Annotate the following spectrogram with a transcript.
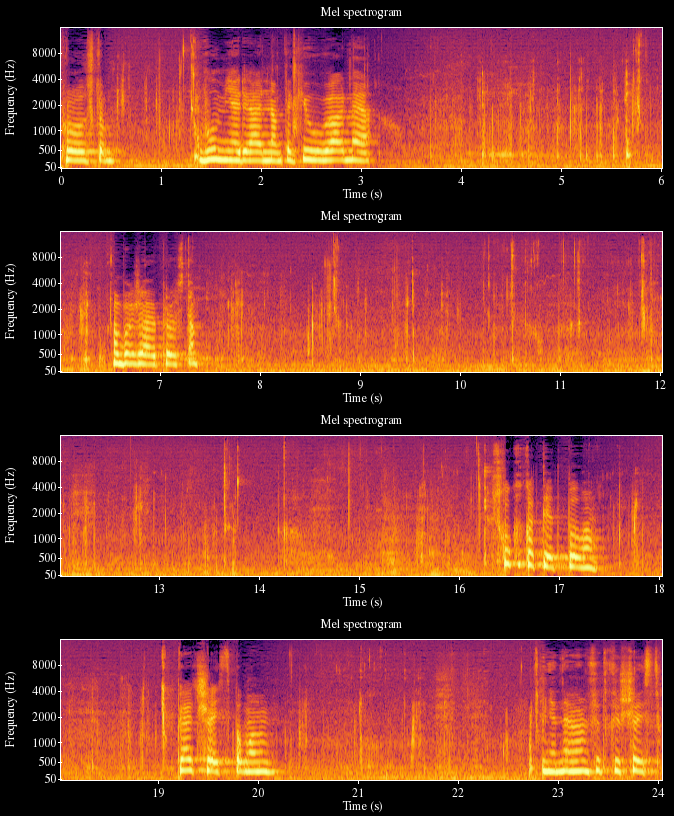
Просто. Вы у меня реально такие угарные. Обожаю просто. Котлет было? 5-6, по-моему. Нет, наверное, все-таки 6.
